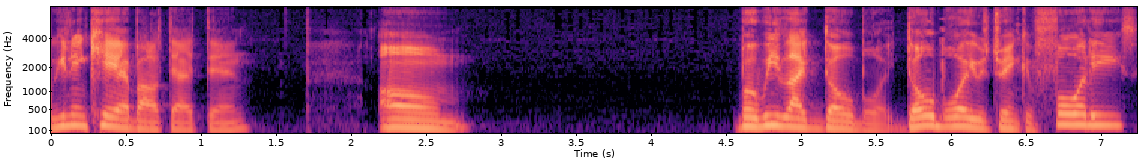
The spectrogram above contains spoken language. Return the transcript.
We didn't care about that then. Um, but we like Doughboy. Doughboy was drinking 40s.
